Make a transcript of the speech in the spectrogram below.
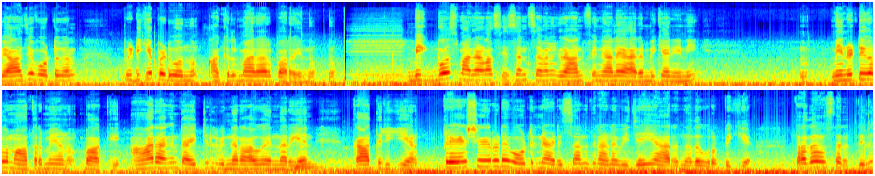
വ്യാജ വോട്ടുകൾ പിടിക്കപ്പെടുമെന്നും അഖിൽ മാരാർ പറയുന്നു. Bigg Boss Malayalam season seven grand finale ആരംഭിക്കാൻ ഇനി മിനിറ്റുകൾ മാത്രമേയാണ് ബാക്കി. ആരാകും ടൈറ്റിൽ വിന്നറാവുക എന്നറിയാൻ കാത്തിരിക്കുകയാണ്. പ്രേക്ഷകരുടെ വോട്ടിന്റെ അടിസ്ഥാനത്തിലാണ് വിജയി ആറുന്നത് ഉറപ്പിക്കുക. തദവസരത്തിൽ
